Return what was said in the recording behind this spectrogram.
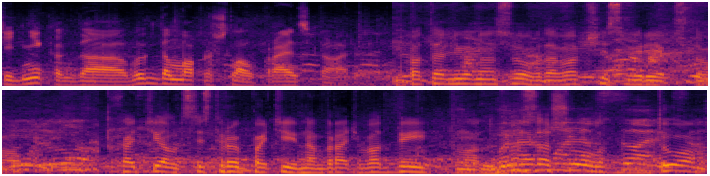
те дни, когда в их дома пришла украинская армия. Батальон Азов, да, вообще свирепствовал. Хотел с сестрой пойти набрать воды. Вот. Ну, зашел в дом,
